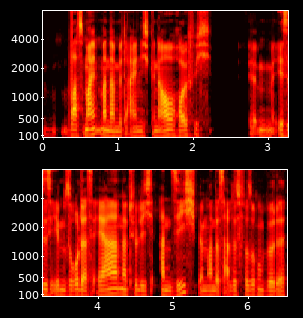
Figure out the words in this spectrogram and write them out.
was meint man damit eigentlich genau? Häufig ähm, ist es eben so, dass R natürlich an sich, wenn man das alles versuchen würde,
